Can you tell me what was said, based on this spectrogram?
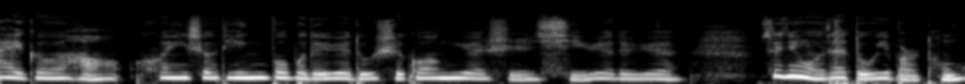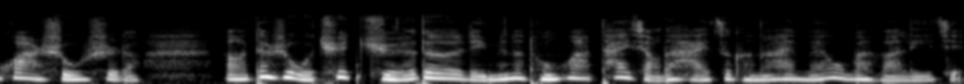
嗨，各位好，欢迎收听波波的阅读时光，月是喜悦的月。最近我在读一本童话书似的，啊，但是我却觉得里面的童话太小的孩子可能还没有办法理解，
